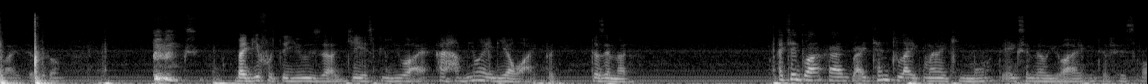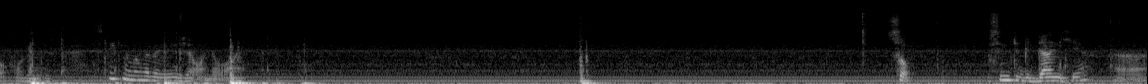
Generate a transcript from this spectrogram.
UI. There we go. by default they use uh, JSP UI. I have no idea why, but doesn't matter. I tend to uh, I tend to like Manakin more, the XML UI interface more than this. It's taking longer than usual. I wonder why. So, we seem to be done here. Uh,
